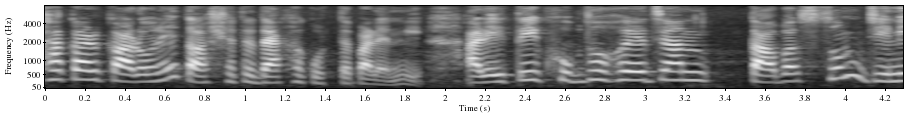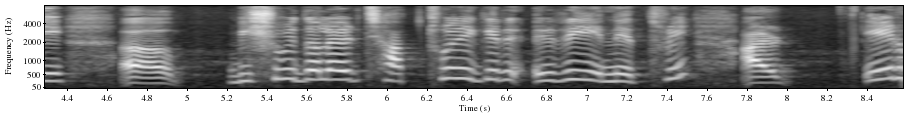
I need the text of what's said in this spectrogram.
থাকার কারণে তার সাথে দেখা করতে পারেননি। আর এতেই ক্ষুব্ধ হয়ে যান তাবাসুম যিনি বিশ্ববিদ্যালয়ের ছাত্রলীগেরই নেত্রী। আর এর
